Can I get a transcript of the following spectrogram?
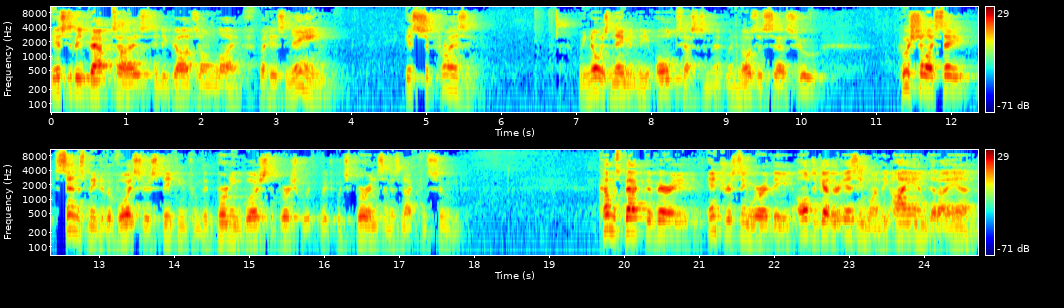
is to be baptized into God's own life. But his name is surprising. We know his name in the Old Testament when Moses says, Who, who shall I say sends me to the voice who is speaking from the burning bush, the bush which, which burns and is not consumed? Comes back the very interesting word, the altogether ising one, the I am that I am.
